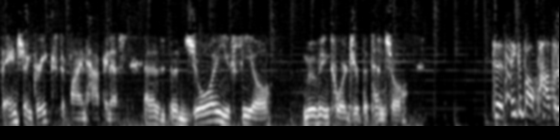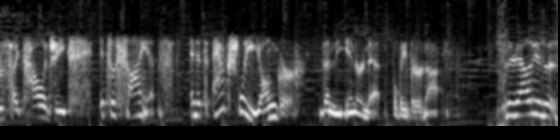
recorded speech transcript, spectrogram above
The ancient Greeks defined happiness as the joy you feel moving towards your potential. To think about positive psychology, it's a science, and it's actually younger than the internet, believe it or not. The reality is that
